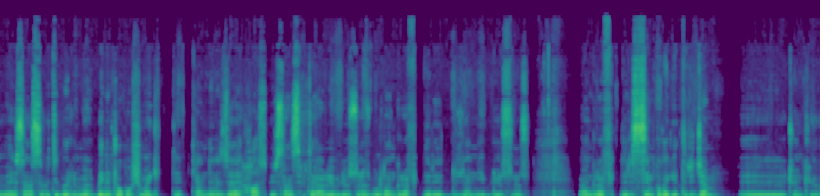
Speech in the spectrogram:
ve sensitivity bölümü benim çok hoşuma gitti. Kendinize has bir sensitivity ayarlayabiliyorsunuz. Buradan grafikleri düzenleyebiliyorsunuz. Ben grafikleri simple'a getireceğim. Ee, çünkü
